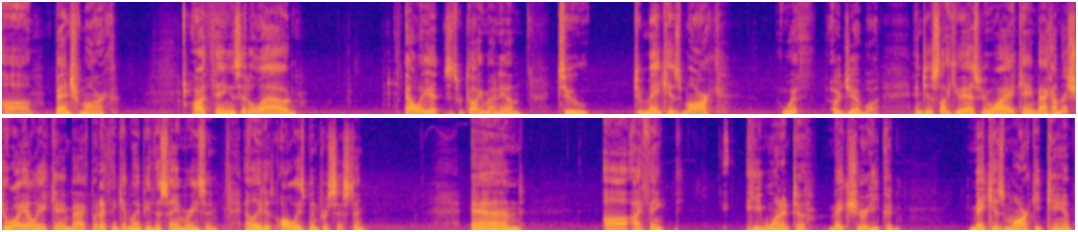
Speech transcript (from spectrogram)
uh, benchmark, are things that allowed Elliot, since we're talking about him, to to make his mark with Ojibwa. And just like you asked me why I came back, I'm not sure why Elliot came back, but I think it might be the same reason. Elliot has always been persistent, and uh, I think he wanted to make sure he could make his mark at camp.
